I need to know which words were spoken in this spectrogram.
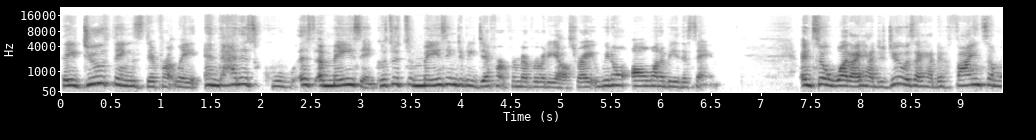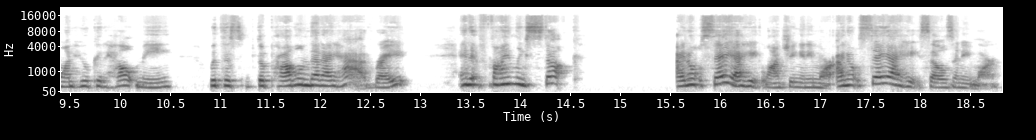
They do things differently and that is, is amazing because it's amazing to be different from everybody else right? We don't all want to be the same. And so what i had to do is i had to find someone who could help me with this the problem that i had right? And it finally stuck. I don't say i hate launching anymore. I don't say i hate sales anymore.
